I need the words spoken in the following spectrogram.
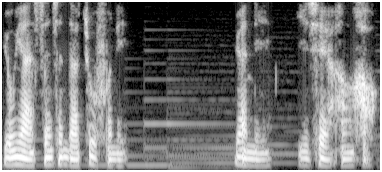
永远深深的祝福你，愿你一切很好。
